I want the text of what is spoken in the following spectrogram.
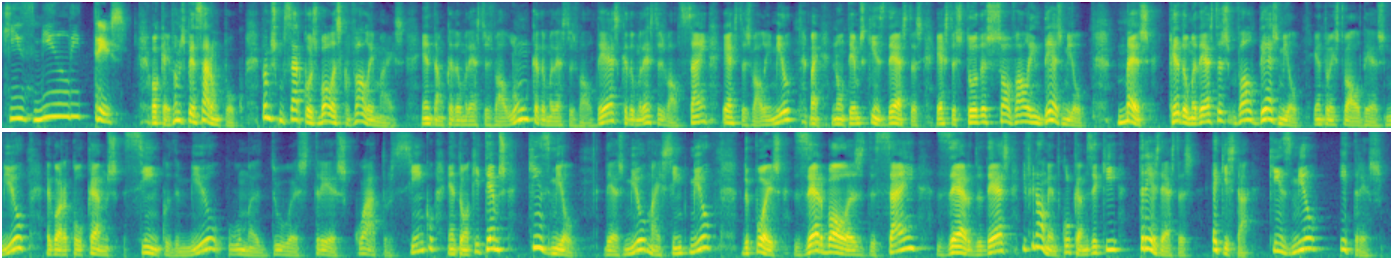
15.003? Ok, vamos pensar um pouco. Vamos começar com as bolas que valem mais. Então, cada uma destas vale 1, cada uma destas vale 10, cada uma destas vale 100, estas valem 1000. Bem, não temos 15 destas, estas todas só valem 10 mil. Mas cada uma destas vale 10 mil. Então isto vale 10 mil. Agora colocamos 5 de mil. 1, 2, 3, 4, 5. Então aqui temos 15 mil. 10 mil mais 5 mil, depois 0 bolas de 100, 0 de 10 e finalmente colocamos aqui 3 destas. Aqui está, 15.003.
